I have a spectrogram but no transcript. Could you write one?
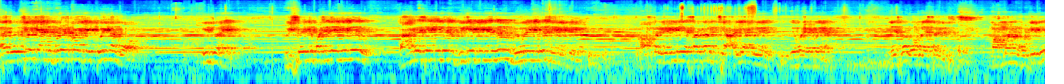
అది వచ్చి వచ్చి ఆయన బుల్లెట్ పైకి ఎక్కువైందనుకో దీంతోనే విశ్వైద్య పట్టింది ఏం ఏమీ లేదు. కాంగ్రెస్ ఏం లేదు. బీజేపీ లేదు. యూఏ లేదు. నేనేం లేదు ఆఫ్టర్ ఎయిటీన్ ఇయర్స్ వరకు అడిగి అక్కలేదు ఎవరు ఎడిపోయినా లేదు లోపల వేస్తాను తీసుకోండి మా అమ్మ నన్ను కొట్టింది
